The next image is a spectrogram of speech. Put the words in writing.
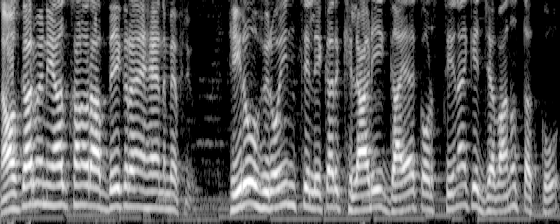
नमस्कार, मैं नियाज खान और आप देख रहे हैं एनएमएफ न्यूज़। हीरो, हीरोइन से लेकर खिलाड़ी, गायक और सेना के जवानों तक को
